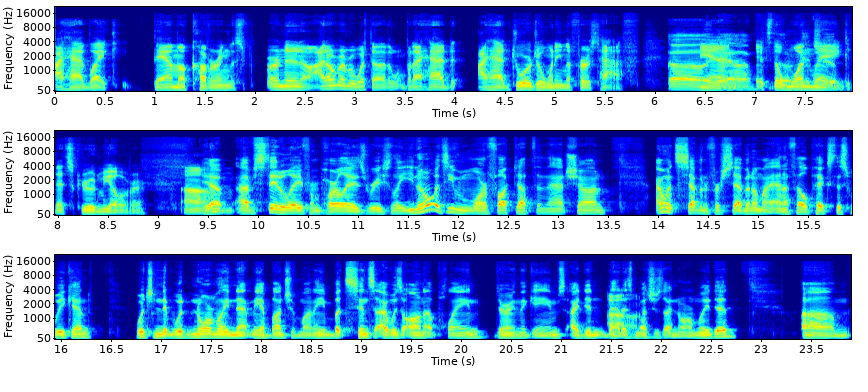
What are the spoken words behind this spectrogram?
I had like Bama covering the sp- or no no no I don't remember what the other one, but I had I had Georgia winning the first half, Oh and yeah, it's the that'll one leg that screwed me over. Um, Yep, I've stayed away from parlays recently. You know what's even more fucked up than that, Sean? I went seven for seven on my NFL picks this weekend, which n- would normally net me a bunch of money. But since I was on a plane during the games, I didn't bet as Oh. much as I normally did. Um,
